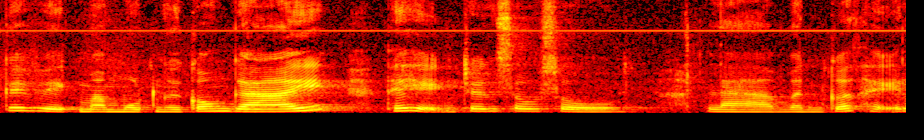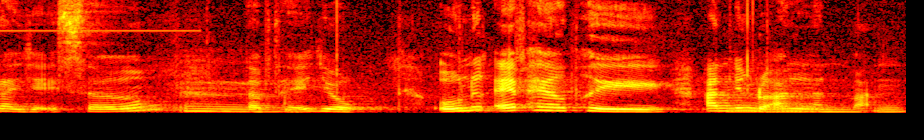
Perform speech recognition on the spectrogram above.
cái việc mà một người con gái thể hiện trên social là mình có thể là dậy sớm ừ. tập thể dục uống nước ép healthy ăn những đồ ăn ừ. lành mạnh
